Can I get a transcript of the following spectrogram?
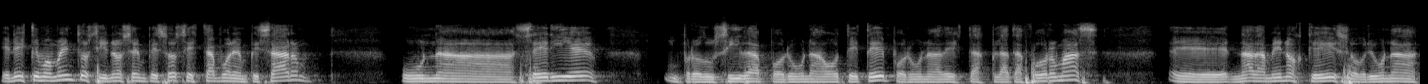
en este momento, si no se empezó, se está por empezar una serie producida por una OTT, por una de estas plataformas, eh, nada menos que sobre una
